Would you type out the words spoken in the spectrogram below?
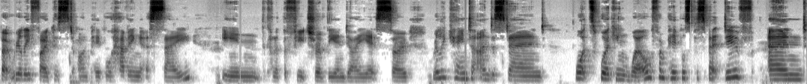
but really focused on people having a say in kind of the future of the NDIS. So really keen to understand what's working well from people's perspective and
